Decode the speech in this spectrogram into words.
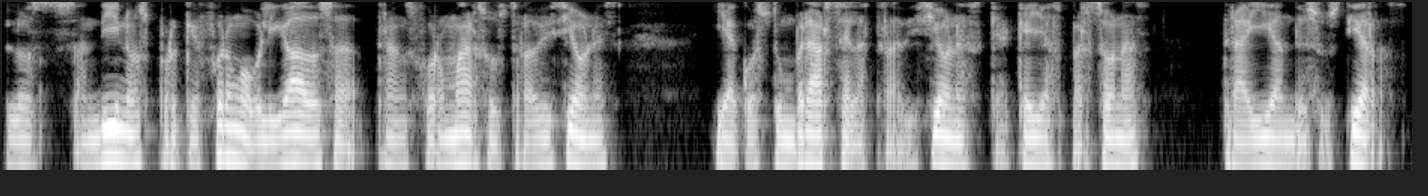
los andinos porque fueron obligados a transformar sus tradiciones y acostumbrarse a las tradiciones que aquellas personas traían de sus tierras.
